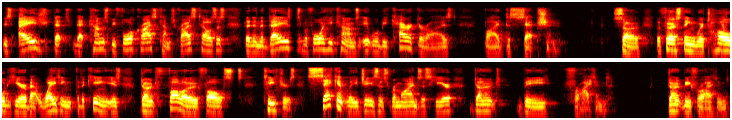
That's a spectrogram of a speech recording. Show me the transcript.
this age that, that comes before Christ comes, Christ tells us that in the days before he comes, it will be characterized by deception. So, the first thing we're told here about waiting for the king is don't follow false teachers. Secondly, Jesus reminds us here don't be frightened. Don't be frightened.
